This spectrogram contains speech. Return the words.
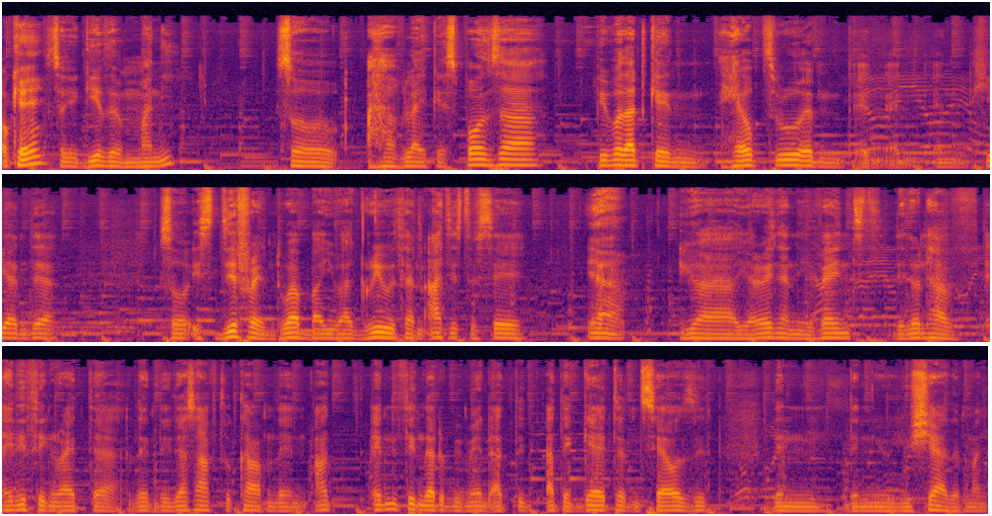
Okay. So you give them money. So I have like a sponsor, people that can help through and, and, and, and here and there. So it's different whereby you agree with an artist to say Yeah. you are you arrange an event, they don't have anything right there, then they just have to come then anything that will be made at the at the gate and sells it, then then you, you share the money.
